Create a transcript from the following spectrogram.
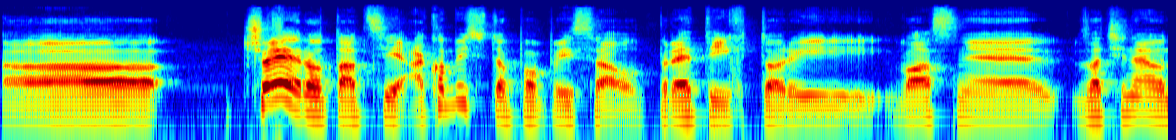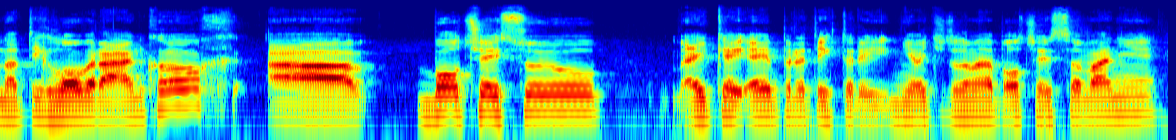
Uh, čo je rotácia? Ako by si to popísal pre tých, ktorí vlastne začínajú na tých low rankoch a ballchaseujú, a.k.a. pre tých, ktorí neviete, čo znamená ballchaseovanie,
